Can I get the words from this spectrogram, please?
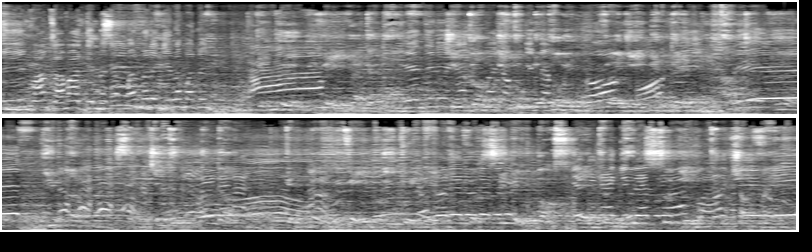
มีความสามารถกินนะครับมันไม่ได้กินแล้วมันเป็นเย็นที่นี่ครับมาจับกินแบบร้อนขอกินเย็นเดี๋ยวเดี๋ยวเดี๋ยวเดี๋ยวกินแบบร้อนขอกิน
